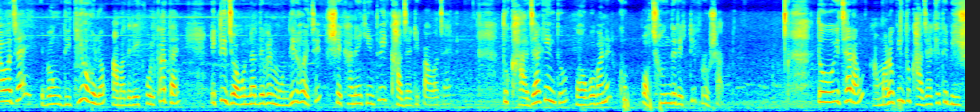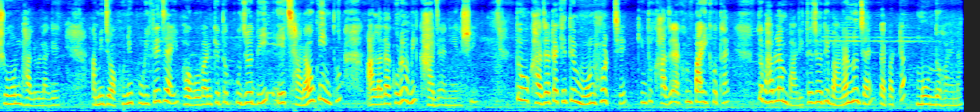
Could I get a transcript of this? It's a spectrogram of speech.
পাওয়া যায় এবং দ্বিতীয় হলো আমাদের এই কলকাতায় একটি জগন্নাথ দেবের মন্দির হয়েছে, সেখানেই কিন্তু এই খাজাটি পাওয়া যায়। তো খাজা কিন্তু ভগবানের খুব পছন্দের একটি প্রসাদ। তো এছাড়াও আমারও কিন্তু খাজা খেতে ভীষণ ভালো লাগে। আমি যখনই পুরীতে যাই, ভগবানকে তো পুজো দিই, এছাড়াও কিন্তু আলাদা করে আমি খাজা নিয়ে আসি। তো খাজাটা খেতে মন হচ্ছে, কিন্তু খাজা এখন পাই কোথায়? তো ভাবলাম বাড়িতে যদি বানানো যায়, ব্যাপারটা মন্দ হয় না।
